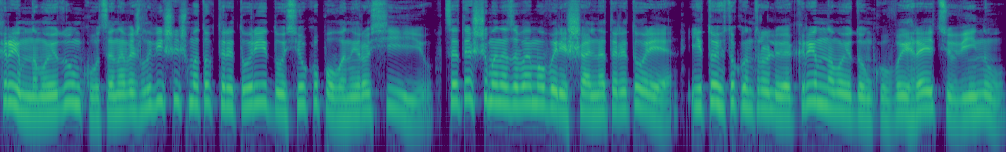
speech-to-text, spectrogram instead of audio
Крим, на мою думку, це найважливіший шматок території, досі окупований Росією. Це те, що ми називаємо вирішальна територія. І той, хто контролює Крим, на мою думку, виграє цю війну.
